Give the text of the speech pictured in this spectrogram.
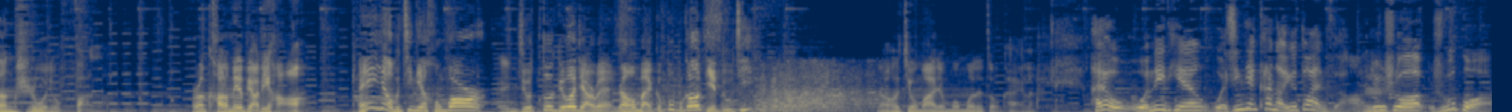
当时我就烦了。我说考的没有表弟好？哎，要不今年红包你就多给我点呗，让我买个步步高点读机。然后舅妈就默默的走开了。还有我那天，我今天看到一个段子啊，就是说，如果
